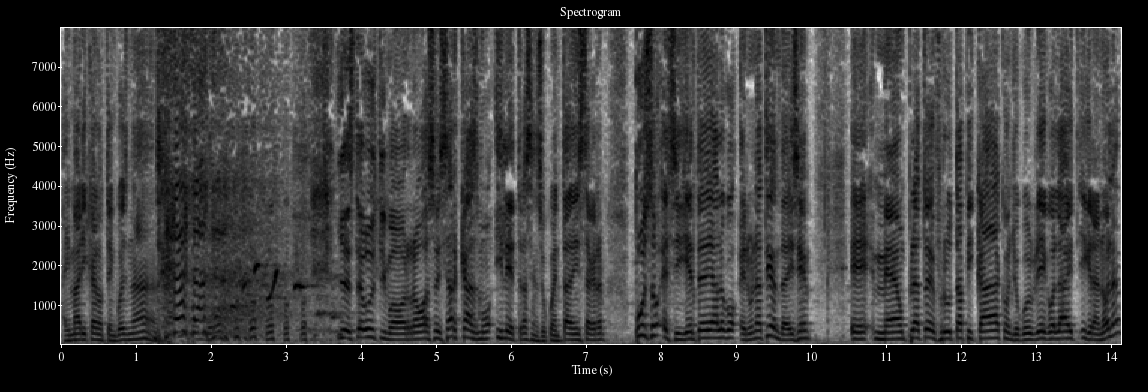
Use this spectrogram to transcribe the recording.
Ay, marica, no tengo es nada. y este último, arroba soy sarcasmo y letras en su cuenta de Instagram, puso el siguiente diálogo en una tienda. Dice, eh, ¿me da un plato de fruta picada con yogur griego light y granola?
